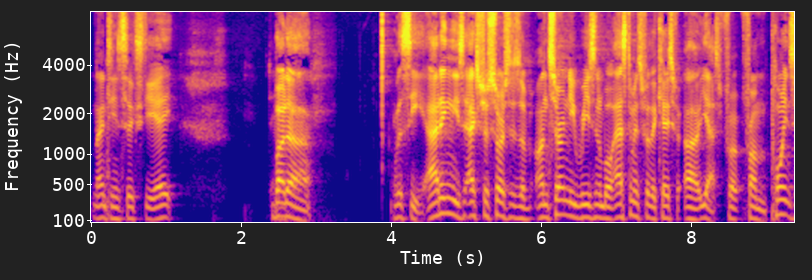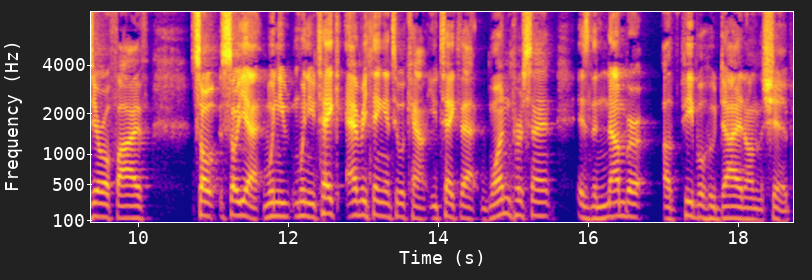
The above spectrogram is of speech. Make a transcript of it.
nineteen sixty eight. But uh, let's see. Adding these extra sources of uncertainty, reasonable estimates for the case. Uh, yes, for, from 0.05. So so yeah, when you when you take everything into account, you take that one percent is the number of people who died on the ship.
